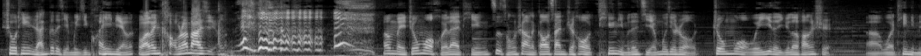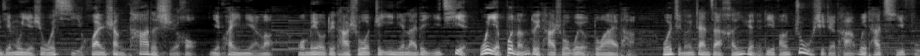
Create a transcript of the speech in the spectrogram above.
收听然哥的节目已经快一年了，完了你考不上大学了。他们每周末回来听，自从上了高三之后，听你们的节目就是我周末唯一的娱乐方式。啊，我听你们节目也是我喜欢上他的时候，也快一年了。我没有对他说这一年来的一切，我也不能对他说我有多爱他。我只能站在很远的地方注视着他，为他祈福，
